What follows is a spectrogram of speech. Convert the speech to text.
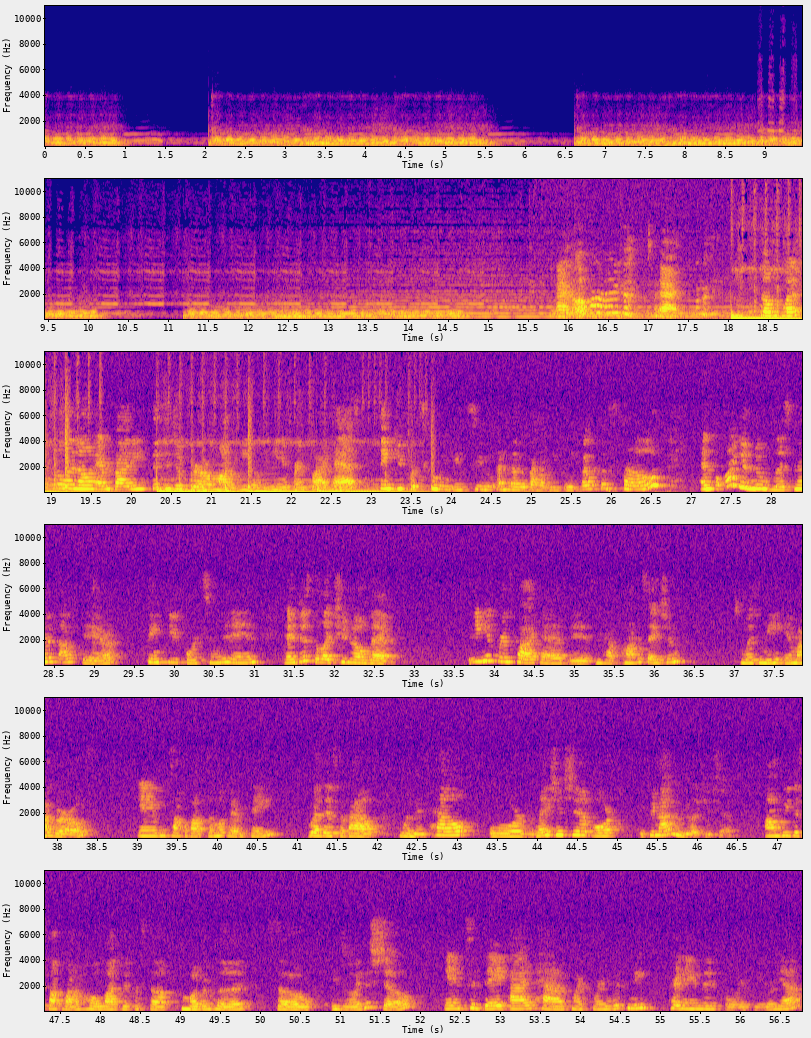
Alright. Alright. So what's going on everybody? This is your girl Model E the E and Friends Podcast. Thank you for tuning into another bi-weekly episode. And for all your new listeners out there, thank you for tuning in. And just to let you know that the E and Friends Podcast is we have a conversation with me and my girls, and we talk about some of everything, whether it's about women's health or relationship, or if you're not in a relationship. Um, we just talk about a whole lot of different stuff, motherhood. So enjoy the show. And today I have my friend with me. Her name is Ordelia.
